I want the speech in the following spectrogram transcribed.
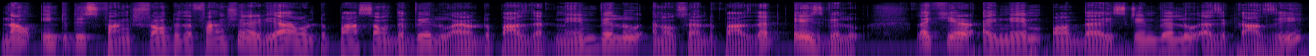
Now into this function from to the function area i want to pass some of the value. I want to pass that name value and also i want to pass that age value. Like here i name one of the string value as a kazi.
